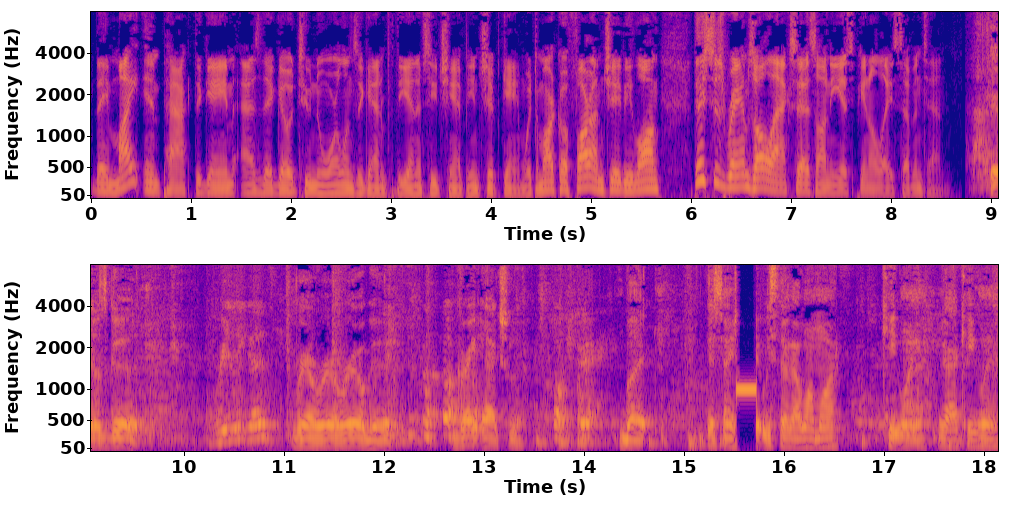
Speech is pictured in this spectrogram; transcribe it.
they might impact the game as they go to New Orleans again for the NFC Championship game. With DeMarco Farr, I'm JB Long. This is Rams All Access on ESPN LA 710. Feels good. Really good? Real, real, real good. Great, actually. Okay. But this ain't shit. We still got one more. Keep winning. We gotta keep winning.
